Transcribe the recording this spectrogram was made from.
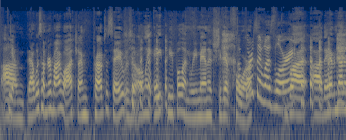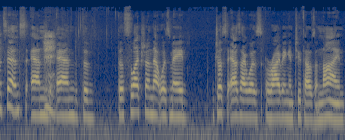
Um, Yeah. That was under my watch. I'm proud to say it was only eight people, and we managed to get four. Of course it was, Lori. But uh, they haven't done it since, and and the the selection that was made just as I was arriving in 2009,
